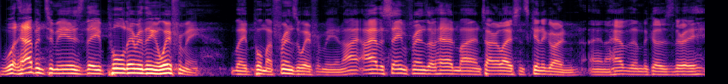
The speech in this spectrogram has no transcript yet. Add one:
what happened to me is they pulled everything away from me. They pulled my friends away from me, and I, I have the same friends I've had my entire life since kindergarten, and I have them because they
